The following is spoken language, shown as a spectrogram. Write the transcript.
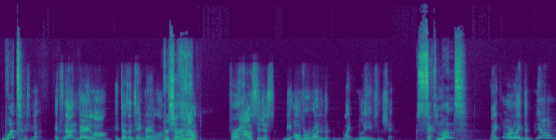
What? Six months. It's not very long. It doesn't take very long For shit a house for a house to just be overrun with like leaves and shit. Six months? Like or like the you know,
